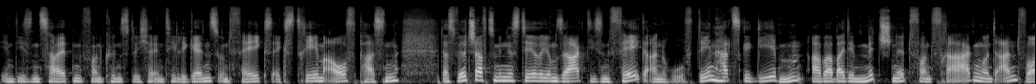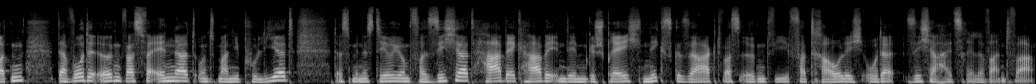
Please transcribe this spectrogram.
in diesen Zeiten von künstlicher Intelligenz und Fakes extrem aufpassen. Das Wirtschaftsministerium sagt, diesen Fake-Anruf, den hat es gegeben. Aber bei dem Mitschnitt von Fragen und Antworten, da wurde irgendwas verändert und manipuliert. Das Ministerium versichert, Habeck habe in dem Gespräch nichts gesagt, was irgendwie vertraulich oder sicherheitsrelevant war.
